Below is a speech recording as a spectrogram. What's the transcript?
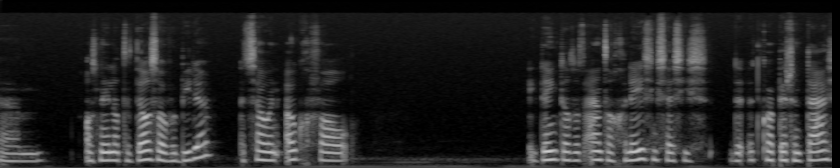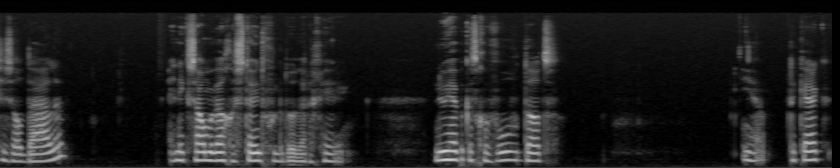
um, als Nederland het wel zou verbieden, het zou in elk geval. Ik denk dat het aantal genezingssessies de, het qua percentage zal dalen. En ik zou me wel gesteund voelen door de regering. Nu heb ik het gevoel dat ja, de kerk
